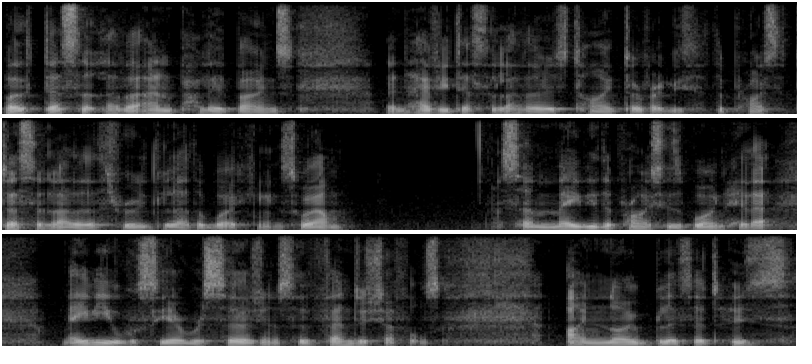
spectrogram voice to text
Both desolate leather and pallid bones, then heavy desolate leather is tied directly to the price of desolate leather through the leather working as well. So maybe the prices won't hit that. Maybe will see a resurgence of vendor shuffles. I know Blizzard is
